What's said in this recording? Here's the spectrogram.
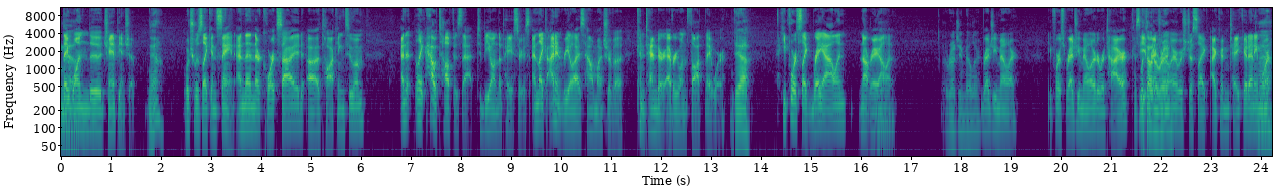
they Yeah. won the championship. Yeah. which was like insane. And then they're courtside uh, talking to him. And it, like, how tough is that to be on the Pacers? And like, I didn't realize how much of a contender everyone thought they were. Yeah. He forced like Ray Allen, not Ray Allen, Reggie Miller. Reggie Miller. He forced Reggie Miller to retire because Without Reggie ring. Miller was just like, I couldn't take it anymore. Yeah.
